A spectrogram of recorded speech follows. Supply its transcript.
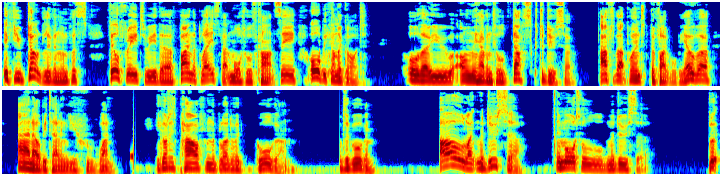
If you don't live in Olympus, feel free to either find the place that mortals can't see or become a god, although you only have until dusk to do so. After that point, the fight will be over, and I'll be telling you who won. He got his power from the blood of a Gorgon. What's a Gorgon? Oh, like Medusa. Immortal Medusa. But,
